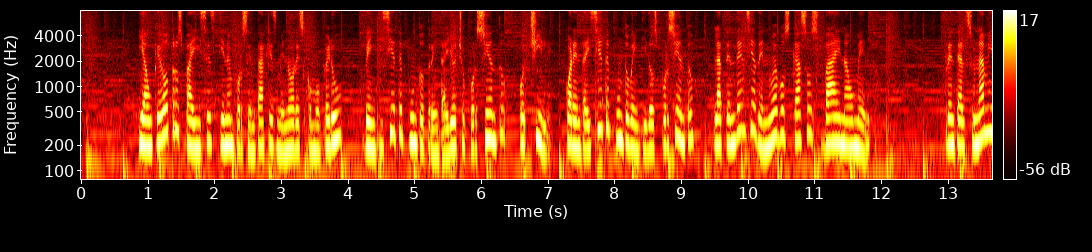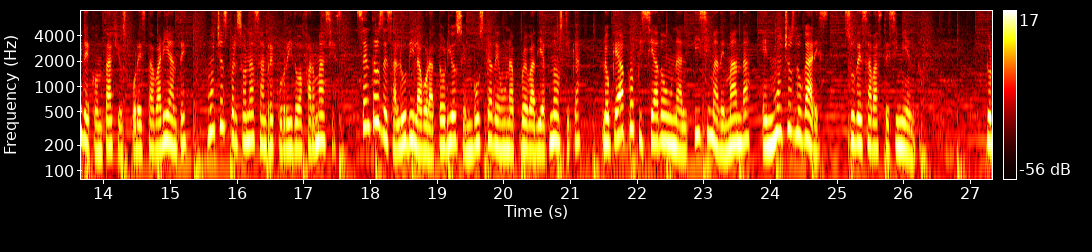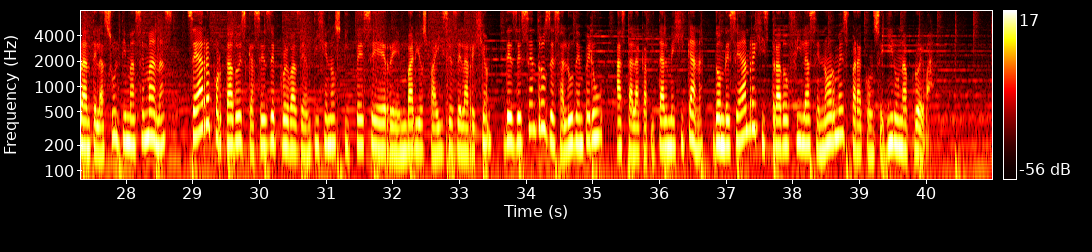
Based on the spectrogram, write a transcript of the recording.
y aunque otros países tienen porcentajes menores como Perú, 27.38%, o Chile, 47.22%, la tendencia de nuevos casos va en aumento. Frente al tsunami de contagios por esta variante, muchas personas han recurrido a farmacias, centros de salud y laboratorios en busca de una prueba diagnóstica, lo que ha propiciado una altísima demanda en muchos lugares, su desabastecimiento durante las últimas semanas, se ha reportado escasez de pruebas de antígenos y PCR en varios países de la región, desde centros de salud en Perú hasta la capital mexicana, donde se han registrado filas enormes para conseguir una prueba.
